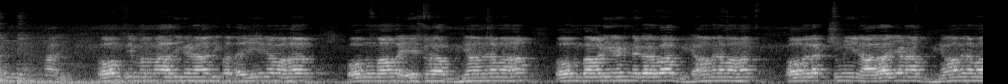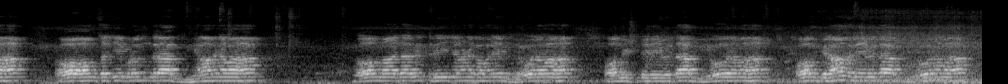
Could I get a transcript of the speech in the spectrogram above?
ओम श्री मनमादिगणाधिपतये नमः ओम उमामहेश्वराभ्यां नमः ओम वाणिरण्यगर्भाभ्यां नमः ओम लक्ष्मी नारायणाभ्यां नमः ओम सचिवृन्द्राभ्यां नमः ओम मातापितृचरणकमलेभ्यो नमः ओम इष्टदेवताभ्यो नमः ओम ग्रामदेवताभ्यो नमः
